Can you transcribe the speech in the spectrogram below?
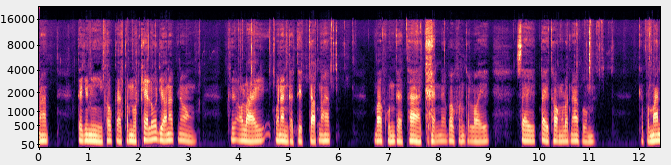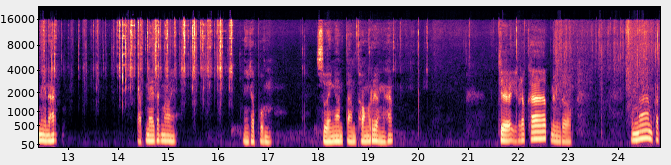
นะครับ แต่ยู่นี่เขาก็กำหนดแค่โลเดียวนะพี่น้อง คือเอาหลายกว่านั้นก็ถึกจับนะครับ บางคนก็ท่าแขนเนี่ยบางคนก็ลอยใส่ใต้ทองรถนะผมก็ประมาณนี้นะครับตัดแน่จักหน่อย นี่ครับผมสวยงามตามท้องเรื่องนะครับ เจออีกแล้วครับหนึ่งดอกงามครับ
